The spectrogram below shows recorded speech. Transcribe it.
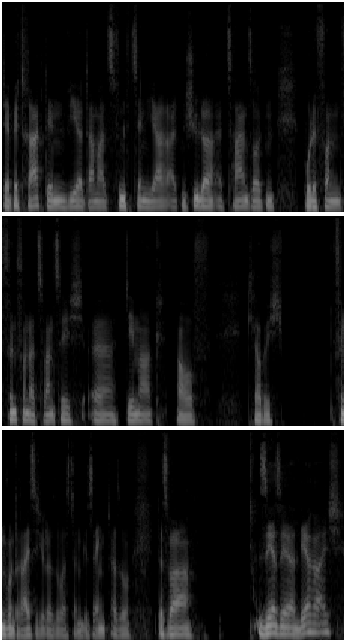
der Betrag, den wir damals 15 Jahre alten Schüler äh, zahlen sollten, wurde von 520 äh, D-Mark auf, glaube ich, 35 oder sowas dann gesenkt. Also das war sehr, sehr lehrreich,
